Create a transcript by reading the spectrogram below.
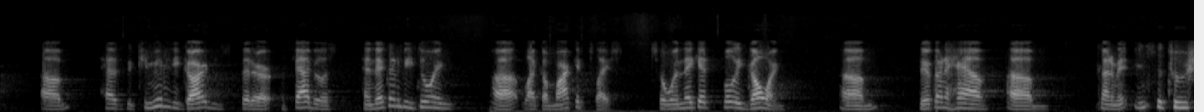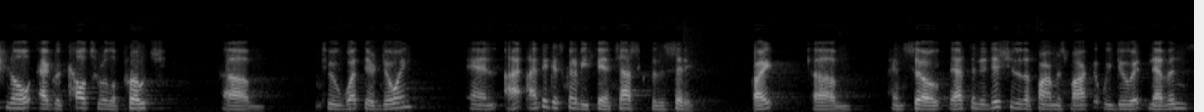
um, has the community gardens that are fabulous, and they're going to be doing uh, like a marketplace. So when they get fully going, um, they're going to have um, kind of an institutional agricultural approach um, to what they're doing, and I, I think it's going to be fantastic for the city, right? Um, and so that's in addition to the farmers market we do at Nevins.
